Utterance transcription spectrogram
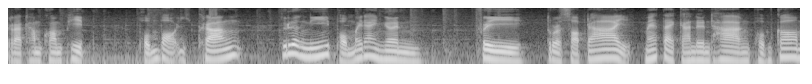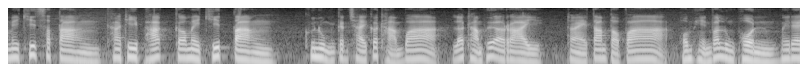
กระทำความผิด ผมบอกอีกครั้ง เรื่องนี้ผมไม่ได้เงิน ฟรีตรวจสอบได้ แม้แต่การเดินทาง ผมก็ไม่คิดสตังค์ค่าที่พักก็ไม่คิดตังค์คุณหนุ่มกัญชัยก็ถามว่าแล้วทำเพื่ออะไรทนายตั้มตอบว่า ผมเห็นว่าลุงพลไม่ได้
